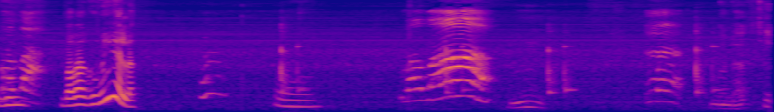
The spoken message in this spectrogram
ঘুম বাবা ঘুমিয়ে গেল ও, হুম মা ডাকছে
